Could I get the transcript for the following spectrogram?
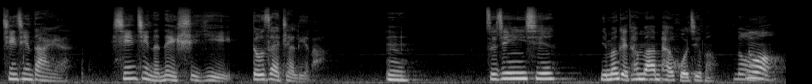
青青大人，新进的内侍役都在这里了。嗯，紫金、英心，你们给他们安排活计吧。诺。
